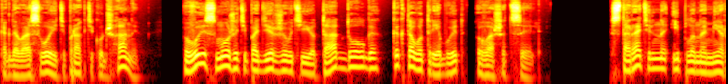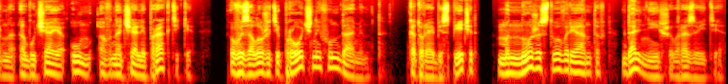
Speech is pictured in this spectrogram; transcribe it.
когда вы освоите практику джханы, вы сможете поддерживать ее так долго, как того требует ваша цель. Старательно и планомерно обучая ум в начале практики, вы заложите прочный фундамент, который обеспечит множество вариантов дальнейшего развития.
